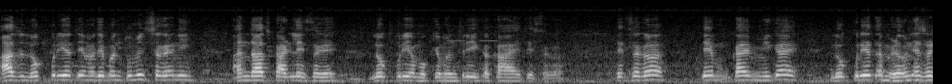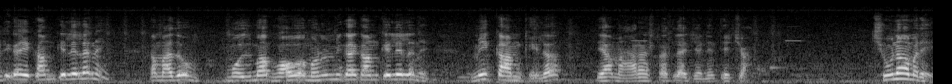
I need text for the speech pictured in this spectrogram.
आज लोकप्रियतेमध्ये पण तुम्हीच सगळ्यांनी अंदाज काढले सगळे. लोकप्रिय मुख्यमंत्री का काय ते सगळं. ते सगळं ते काय मी काय लोकप्रियता मिळवण्यासाठी काही काम केलेलं नाही. का माझं मोजमाप व्हावं म्हणून मी काय काम केलेलं नाही. मी काम केलं या महाराष्ट्रातल्या जनतेच्या जीवनामध्ये.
